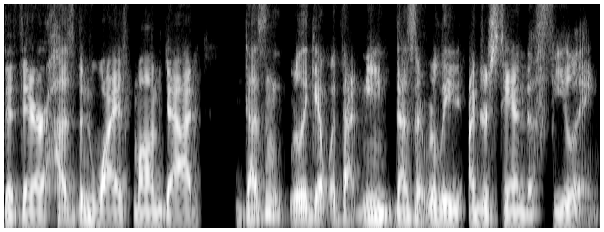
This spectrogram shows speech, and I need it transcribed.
that their husband, wife, mom, dad doesn't really get what that means, doesn't really understand the feeling.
